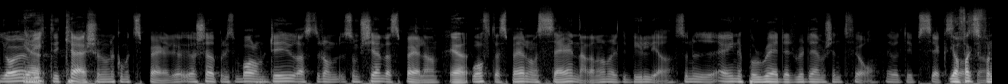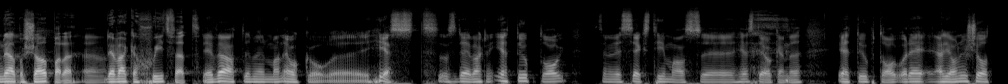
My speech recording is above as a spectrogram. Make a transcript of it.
Jag är en Ja. riktig casual när det kommer till spel. Jag, jag köper liksom bara de dyraste, de som kända spelen. Ja. Och ofta spelar de senare när de är lite billigare. Så nu är jag inne på Red Dead Redemption 2. Det är väl typ sex Jag har faktiskt funderat på att köpa det. Ja. Det verkar skitfett. Det är värt det men man åker eh, häst. Alltså det är verkligen ett uppdrag. Sen är det sex timmars eh, häståkande. ett uppdrag. Och det är, jag har nu kört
